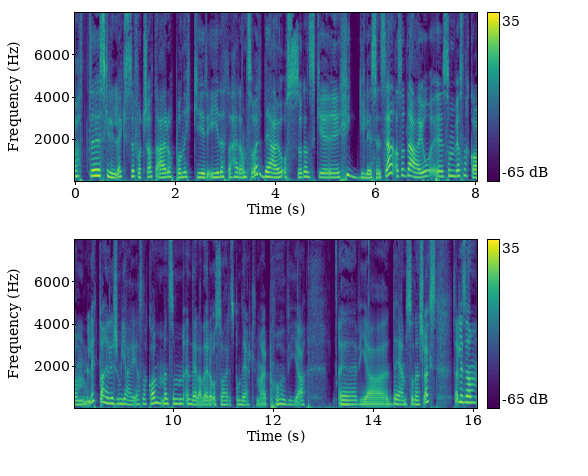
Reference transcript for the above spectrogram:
at uh, Skrillex fortsatt er oppe og nikker i dette herrens år. Det er jo også ganske hyggelig, syns jeg. Altså, det er jo, uh, som vi har snakka om litt, da, eller som jeg har snakka om, men som en del av dere også har respondert til meg på via, eh, via DMs og den slags, så er det liksom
